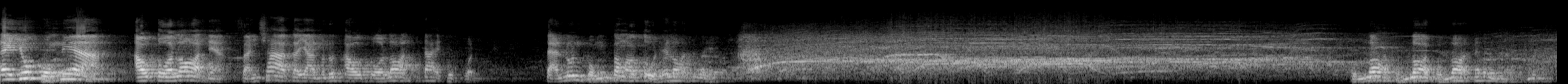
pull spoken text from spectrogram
ในยุคผมเนี่ย เอาตัวรอดเนี่ย สัญชาตญาณมนุษย์เอาตัวรอดได้ทุกคน แต่รุ่นผมต้องเอาตูดให้รอดด้วยผมรอดผมรอดผมรอดไม่ต้องห่วง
